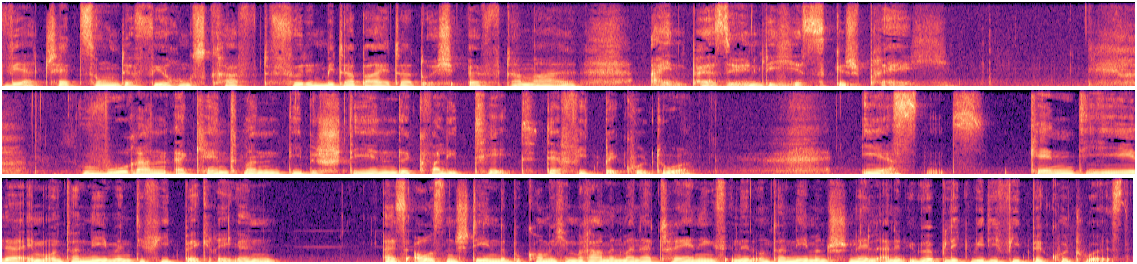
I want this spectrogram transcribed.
Wertschätzung der Führungskraft für den Mitarbeiter durch öfter mal ein persönliches Gespräch. Woran erkennt man die bestehende Qualität der Feedback-Kultur? Erstens. Kennt jeder im Unternehmen die Feedback-Regeln? Als Außenstehende bekomme ich im Rahmen meiner Trainings in den Unternehmen schnell einen Überblick, wie die Feedback-Kultur ist.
